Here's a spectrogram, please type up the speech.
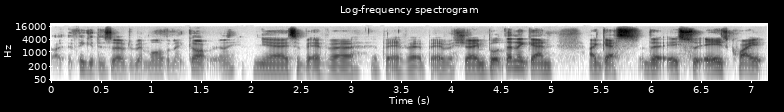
I think it deserved a bit more than it got, really. Yeah, it's a bit of a, a bit of a, a bit of a shame. But then again, I guess that it's, it is quite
